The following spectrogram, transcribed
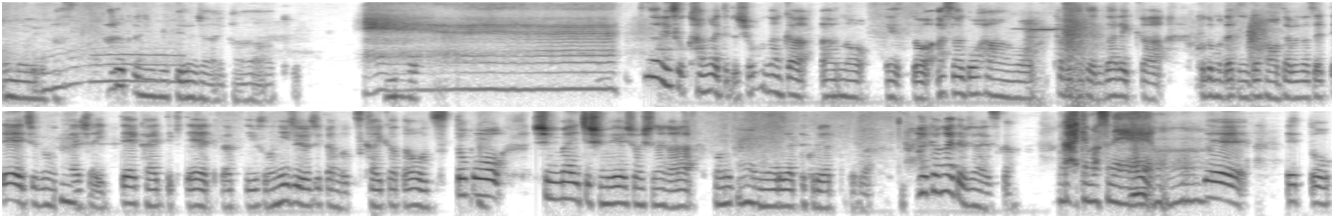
思います。はるかに向いてるんじゃないかなと。へ常にそう考えてるでしょ？なんか、あの、えっ、ー、と、朝ごはんを食べさせる誰か子供たちにご飯を食べさせて、自分が会社行って帰ってきてとかっていう、その24時間の使い方をずっとこう、毎日シミュレーションしながら、この時間にあれやってこれやってとか、いっぱい考えてるじゃないですか。考えてますね。で、えっと、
